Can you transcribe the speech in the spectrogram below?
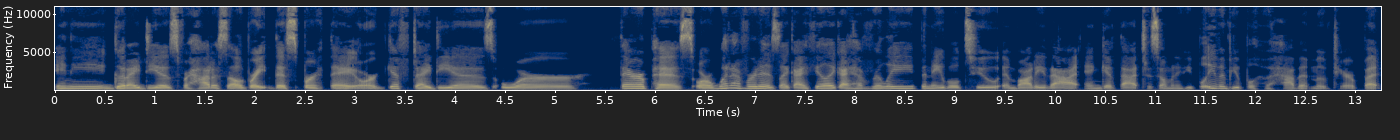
any good ideas for how to celebrate this birthday or gift ideas or therapists or whatever it is. Like, I feel like I have really been able to embody that and give that to so many people, even people who haven't moved here. But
